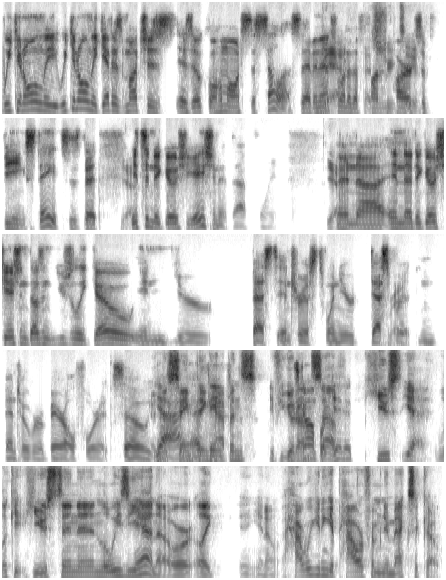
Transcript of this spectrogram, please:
We can only we can only get as much as as Oklahoma wants to sell us. I mean, that's yeah, one of the fun parts too. of being states is that yeah. it's a negotiation at that point. Yeah. And uh, and the negotiation doesn't usually go in your best interest when you're desperate right. and bent over a barrel for it. So and yeah, the same I, thing I happens if you go down south. Houston, yeah, look at Houston and Louisiana, or like you know, how are we going to get power from New Mexico?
